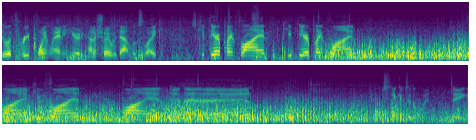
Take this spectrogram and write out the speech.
do a three-point landing here to kind of show you what that looks like. Just keep the airplane flying, keep the airplane flying. Keep it flying, keep it flying, flying, and then stick it to the wind. There you go.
